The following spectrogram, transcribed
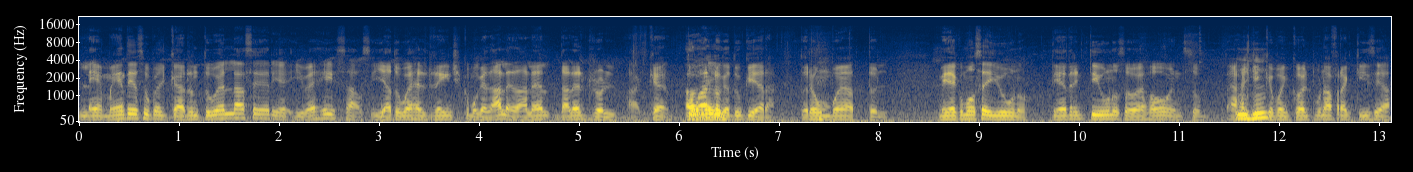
Le mete super cabrón. Tú ves la serie y ves His House y ya tú ves el range. Como que dale, dale, dale el rol. a que tú haz Ok. lo que tú quieras. Tú eres un buen actor. Mide como 6'1. Tiene 31, se ve joven. so- es alguien que pueden coger por una franquicia.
